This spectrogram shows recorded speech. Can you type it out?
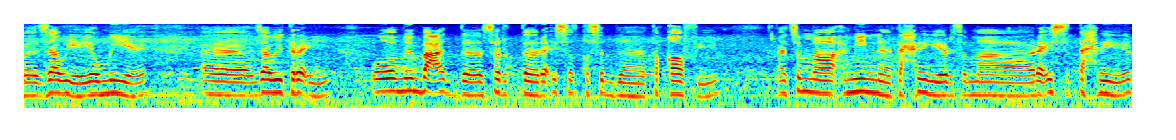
زاوية يومية زاوية رأي ومن بعد صرت رئيسة قسم ثقافي. ثم أمين تحرير ثم رئيس التحرير.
